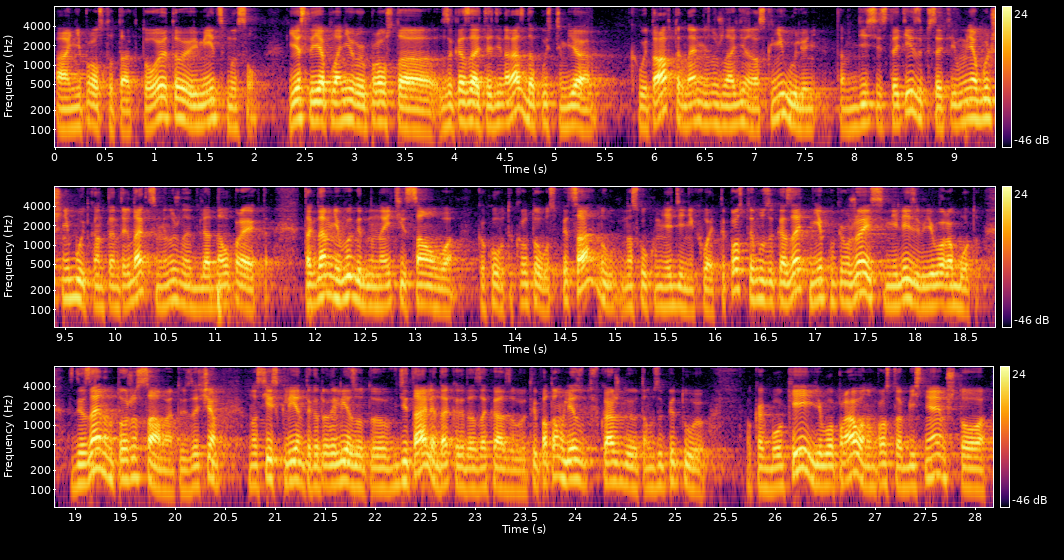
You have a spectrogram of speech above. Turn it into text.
а не просто так, то это имеет смысл. Если я планирую просто заказать один раз, допустим, я какой-то автор, да, мне нужно один раз книгу или там 10 статей записать, и у меня больше не будет контент-редакции, мне нужно это для одного проекта. Тогда мне выгодно найти самого какого-то крутого спеца, ну, насколько у меня денег хватит, и просто ему заказать, не погружаясь, не лезя в его работу. С дизайном то же самое, то есть зачем? У нас есть клиенты, которые лезут в детали, да, когда заказывают, и потом лезут в каждую там запятую. Как бы окей, его право, но просто объясняем, что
